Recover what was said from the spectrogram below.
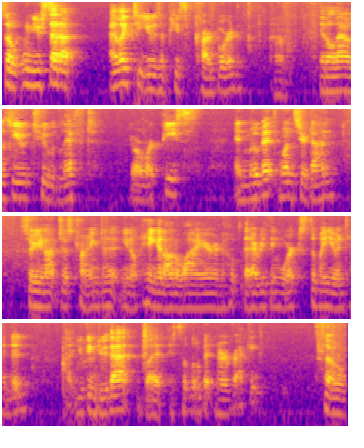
So when you set up, I like to use a piece of cardboard. Um, it allows you to lift your workpiece and move it once you're done so you're not just trying to you know hang it on a wire and hope that everything works the way you intended. Uh, you can do that, but it's a little bit nerve-wracking. So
